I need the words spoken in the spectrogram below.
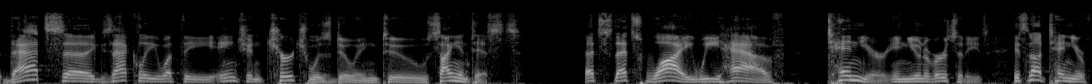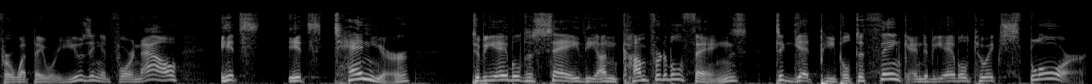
That's uh, exactly what the ancient church was doing to scientists. That's that's why we have tenure in universities. It's not tenure for what they were using it for now. It's it's tenure to be able to say the uncomfortable things to get people to think and to be able to explore.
